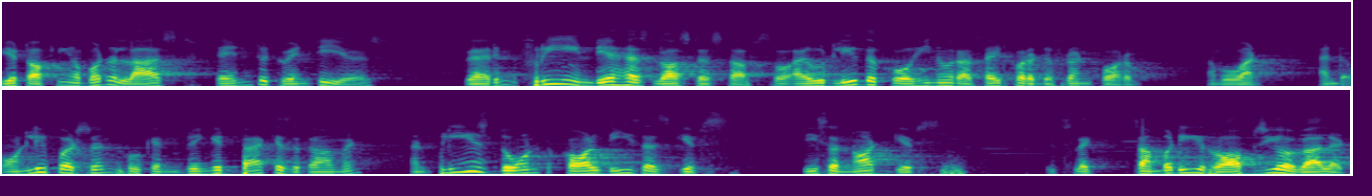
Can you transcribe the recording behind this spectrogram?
We are talking about the last 10 to 20 years wherein free India has lost her stuff. So I would leave the Kohinoor aside for a different forum. Number one. And the only person who can bring it back is the government. And please don't call these as gifts. These are not gifts. It's like somebody robs you a wallet.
